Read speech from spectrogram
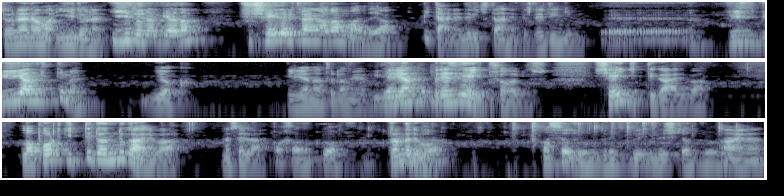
Dönen ama iyi dönen. iyi dönen bir adam. Şu şeyde bir tane adam vardı ya. Bir tanedir iki tanedir dediğin gibi. Will, Willian gitti mi? Yok. Willian'ı hatırlamıyorum. Willian Willian. Brezilya'ya gitmiş olabilir. Şey gitti galiba. Laporte gitti döndü galiba. Mesela. Bakalım. Yok. Dönmedi mi o? Nasıl yazıyor bu? Direkt bir birleşik yazıyor. Aynen.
